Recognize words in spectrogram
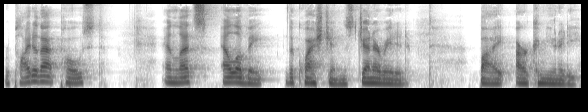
reply to that post and let's elevate the questions generated by our community.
